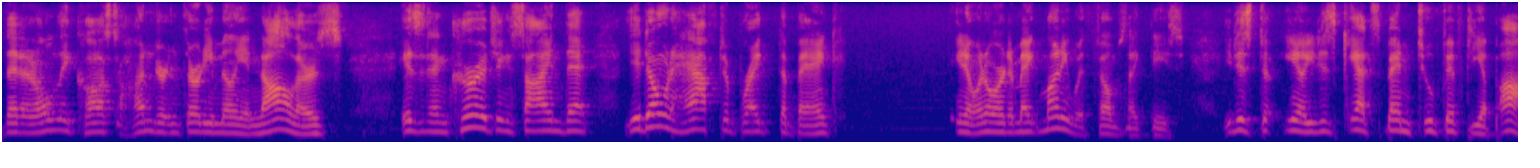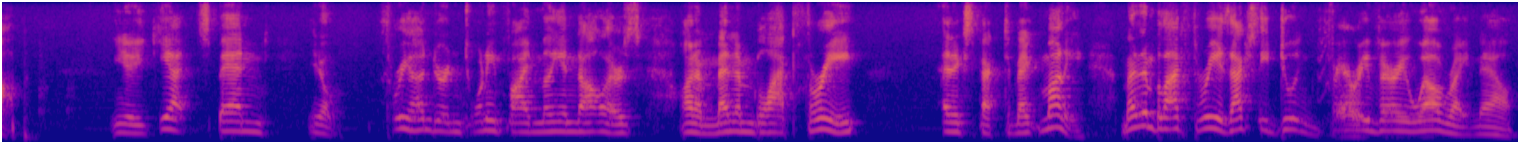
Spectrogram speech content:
that it only cost 130 million dollars is an encouraging sign that you don't have to break the bank, you know, in order to make money with films like these. You just you know you just can't spend 250 a pop. You know you can't spend you know 325 million dollars on a Men in Black 3 and expect to make money. Men in Black 3 is actually doing very, very well right now.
